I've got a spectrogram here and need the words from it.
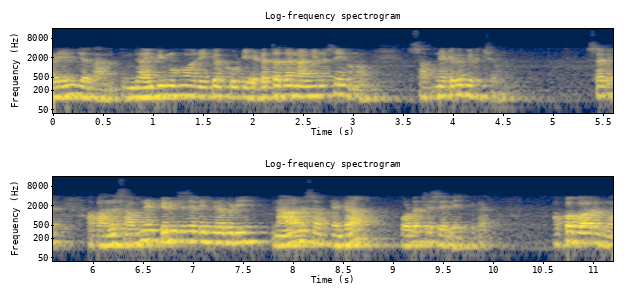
ரேஞ்சை தான் இந்த ஐபி முகவரி ஈக்கக்கூடிய இடத்தை தான் நாங்கள் என்ன செய்யணும்? சப்நெட்டுக்கு பிரிச்சோம் சரி? அப்போ அந்த சப்நெட் பிரித்து சொல்லிக்கிறபடி நாலு சப்நெட்டாக உடச்சி சொல்லிக்கிறேன் அப்போ பாருங்க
